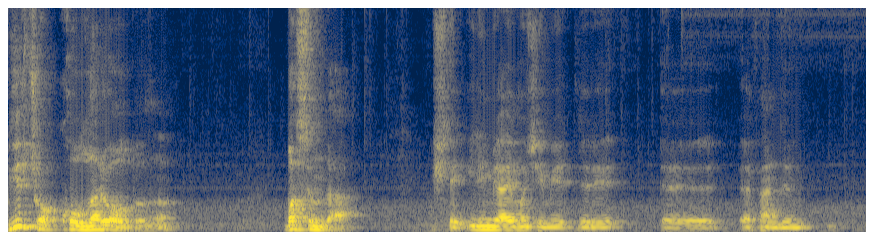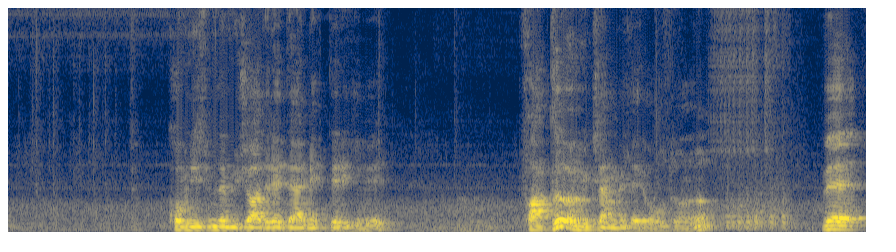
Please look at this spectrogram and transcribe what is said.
birçok kolları olduğunu basında işte ilim yayma cemiyetleri e, efendim komünizmle mücadele dernekleri gibi farklı örgütlenmeleri olduğunu ve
